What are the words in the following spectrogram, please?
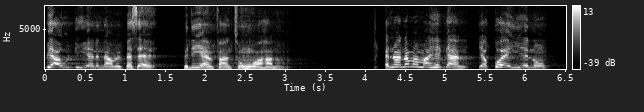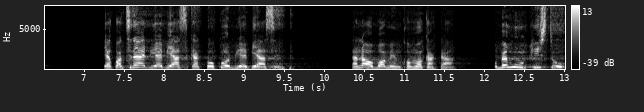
bi a wodi yɛ no na sɛ ho wɔ ha no ɛno a na mama hagan yɛkɔ ayie no yɛkɔtena dua bi ase kakra kokoo dua bi ase. Na na ɔbɔ me nkɔmmɔ kakra. Ɔbɛhu kristo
